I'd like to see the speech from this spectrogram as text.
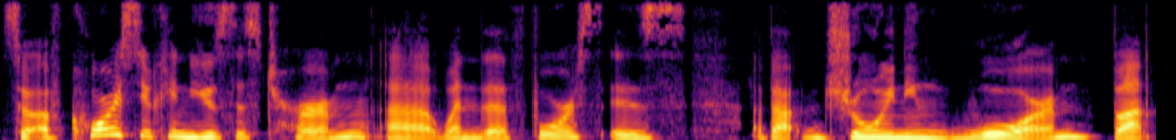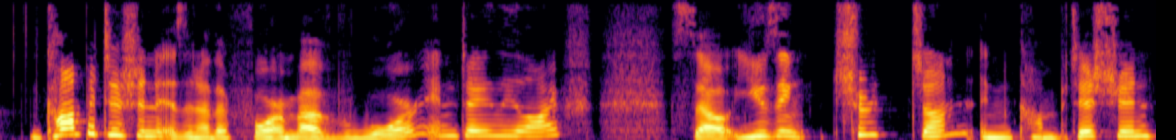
So of course you can use this term uh, when the force is about joining war, but competition is another form of war in daily life. So using 출전 in competition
